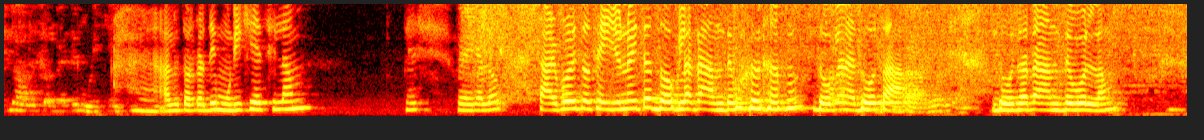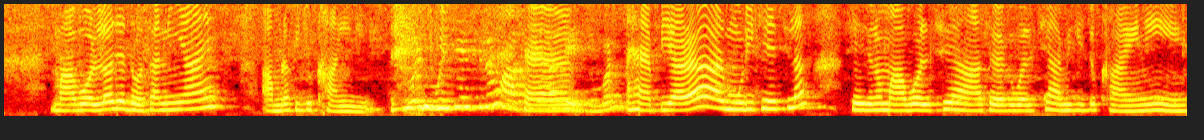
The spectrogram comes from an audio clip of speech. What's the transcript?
ছিল আলু তরকারি দিয়ে মুড়ি খেয়েছি। হ্যাঁ আলু তরকারি দিয়ে মুড়ি খেয়েছিলাম। বেশ হয়ে গেল। তারপরে তো সেই জন্যই তো দোকলাটা আনতে বললাম। দোকলা না ধোসা। ধোসাটা আনতে বললাম। মা বলল যে ধোসা নিয়ে আয় আমরা কিছু খাইনি। হ্যাঁ। পেয়ারা হ্যাঁ পেয়ারা আর মুড়ি খেয়েছিলাম। সেই জন্য মা বলছে আর ছেলেকে বলছে আমি কিছু খাইনি।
